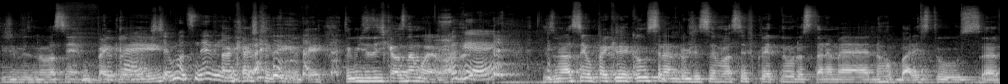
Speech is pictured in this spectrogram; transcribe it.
Takže my jsme vlastně upekli. Kaká ještě moc neví. Kaká ještě neví, okay. Tak my to teďka oznamujeme. OK. My jsme vlastně upekli takovou srandu, že sem vlastně v květnu dostaneme jednoho baristu z eh,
